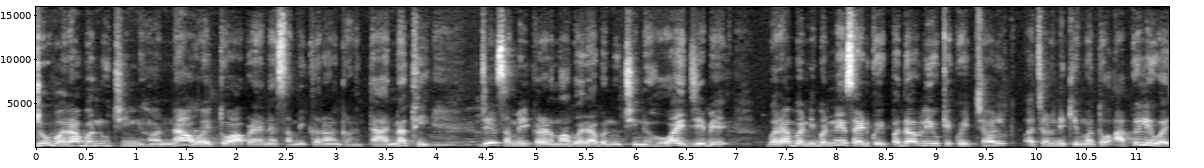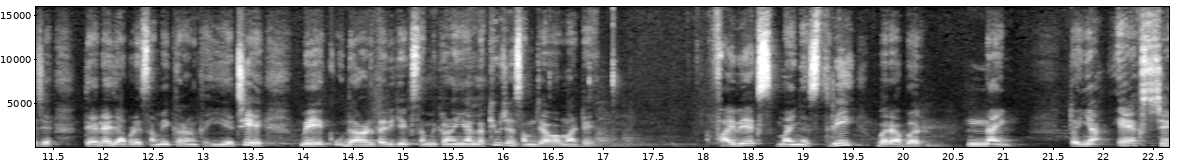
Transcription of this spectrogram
જો બરાબરનું ચિહ્ન ના હોય તો આપણે એને સમીકરણ ગણતા નથી. જે સમીકરણમાં બરાબરનું ચિહ્ન હોય, જે બે બરાબરની બંને સાઈડ કોઈ પદાવલીઓ કે કોઈ ચલ, અચલની કિંમતો આપેલી હોય છે, તેને જ આપણે સમીકરણ કહીએ છીએ. મેં એક ઉદાહરણ તરીકે એક સમીકરણ અહીંયા લખ્યું છે સમજાવવા માટે. ફાઇવ એક્સ માઇનસ થ્રી બરાબર નાઇન તો અહીંયા એક્સ છે,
